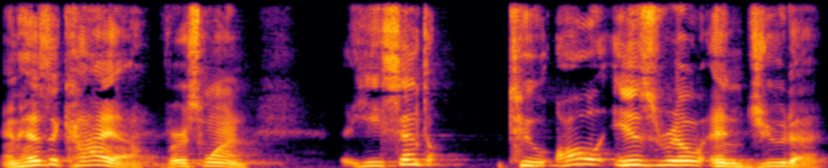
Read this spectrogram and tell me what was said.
And Hezekiah, verse 1, he sent to all Israel and Judah,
